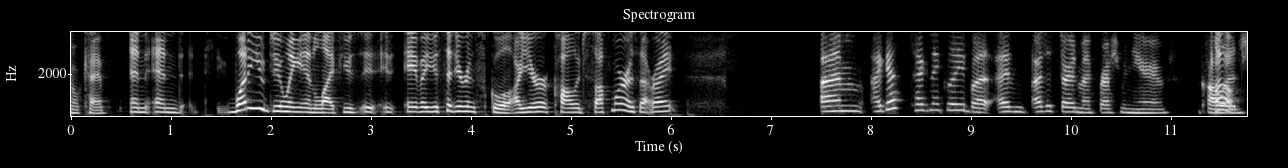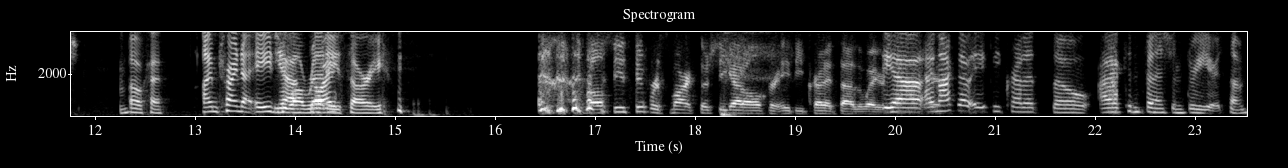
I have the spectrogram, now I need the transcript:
Okay. And and what are you doing in life? You Ava, you said you're in school. Are you a college sophomore? Is that right? Um, I guess technically, but I I just started my freshman year of college. Oh. Okay. I'm trying to age yeah, you already. So I, Sorry. well, she's super smart, so she got all of her AP credits out of the way. Yeah, I knocked out AP credits, so I can finish in three years. So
